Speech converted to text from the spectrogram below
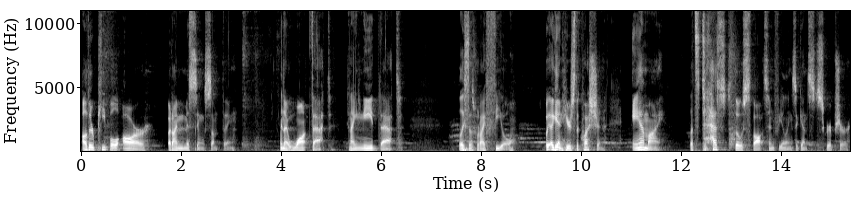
Other people are, but I'm missing something. And I want that, and I need that. At least that's what I feel. But again, here's the question am I? Let's test those thoughts and feelings against Scripture.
